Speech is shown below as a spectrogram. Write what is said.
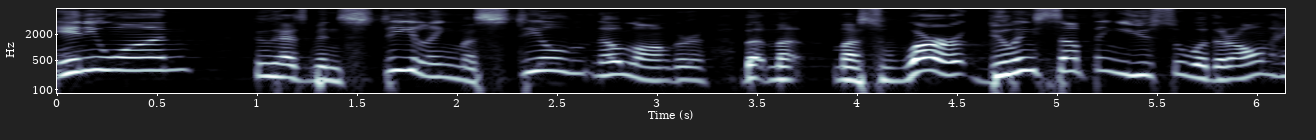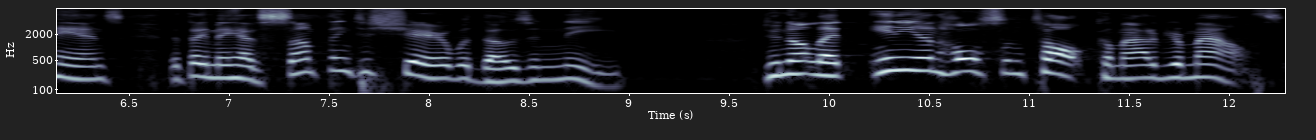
Anyone who has been stealing must steal no longer, but must work doing something useful with their own hands that they may have something to share with those in need. Do not let any unwholesome talk come out of your mouths,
